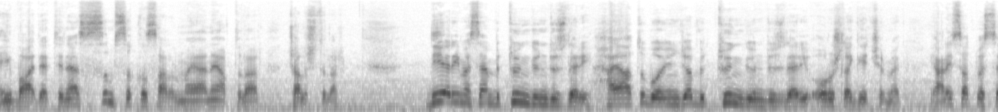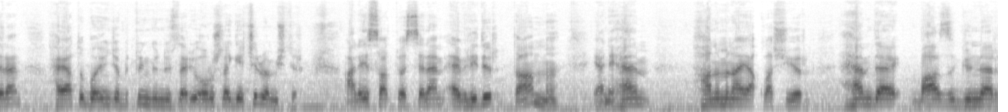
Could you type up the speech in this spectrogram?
ibadetine sımsıkı sarılmaya ne yaptılar? Çalıştılar. Diğeri mesela bütün gündüzleri, hayatı boyunca bütün gündüzleri oruçla geçirmek. Yani Aleyhisselatü Vesselam hayatı boyunca bütün gündüzleri oruçla geçirmemiştir. Aleyhisselatü Vesselam evlidir, tamam mı? Yani hem hanımına yaklaşıyor, hem de bazı günler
